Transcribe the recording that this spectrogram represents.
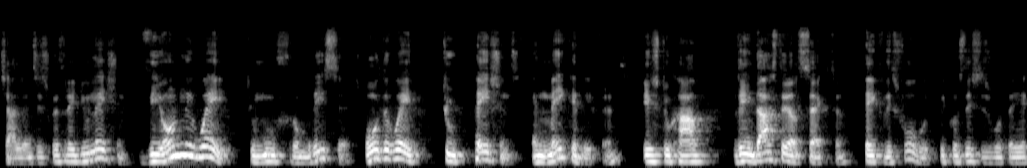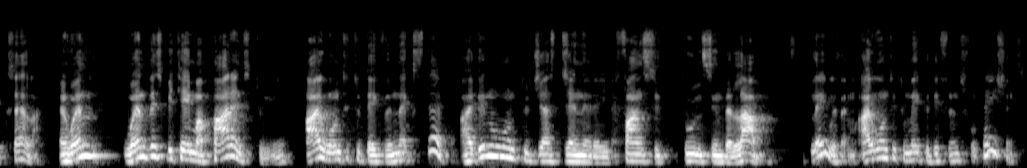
challenges with regulation. The only way to move from research all the way to patients and make a difference is to have the industrial sector take this forward because this is what they excel at. And when when this became apparent to me, I wanted to take the next step. I didn't want to just generate fancy tools in the lab to play with them. I wanted to make a difference for patients.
